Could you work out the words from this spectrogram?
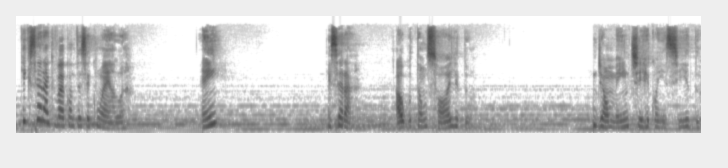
O que, que será que vai acontecer com ela? Hein? O que será? Algo tão sólido? Mundialmente reconhecido?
